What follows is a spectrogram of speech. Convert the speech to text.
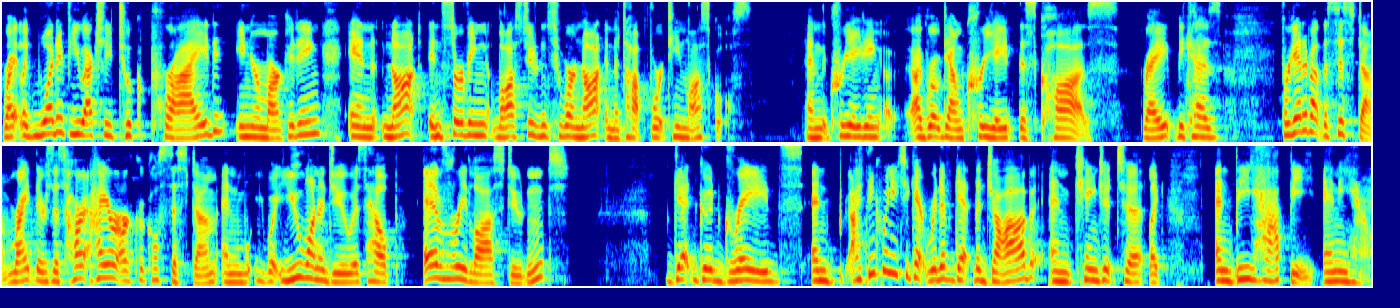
right? Like, what if you actually took pride in your marketing and not in serving law students who are not in the top 14 law schools and creating, I wrote down, create this cause, right? Because forget about the system, right? There's this hierarchical system, and what you want to do is help every law student get good grades. And I think we need to get rid of get the job and change it to like, and be happy anyhow.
